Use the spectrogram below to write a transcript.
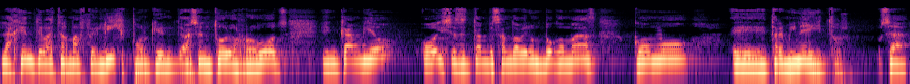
la gente va a estar más feliz porque hacen todos los robots. En cambio, hoy se está empezando a ver un poco más como eh, Terminator. O sea,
